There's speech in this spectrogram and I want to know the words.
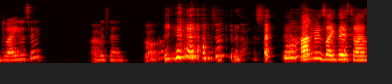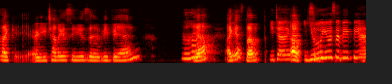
Do I use it? Uh, what is that? Go, go. Ali was like this. So I was like, Are you telling us to use a VPN? Yeah, I guess so. You telling Oh, that you so- use a VPN?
